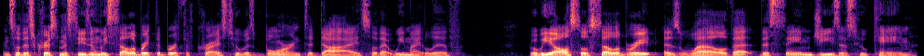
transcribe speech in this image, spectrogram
And so this Christmas season, we celebrate the birth of Christ, who was born to die so that we might live. But we also celebrate as well that the same Jesus who came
